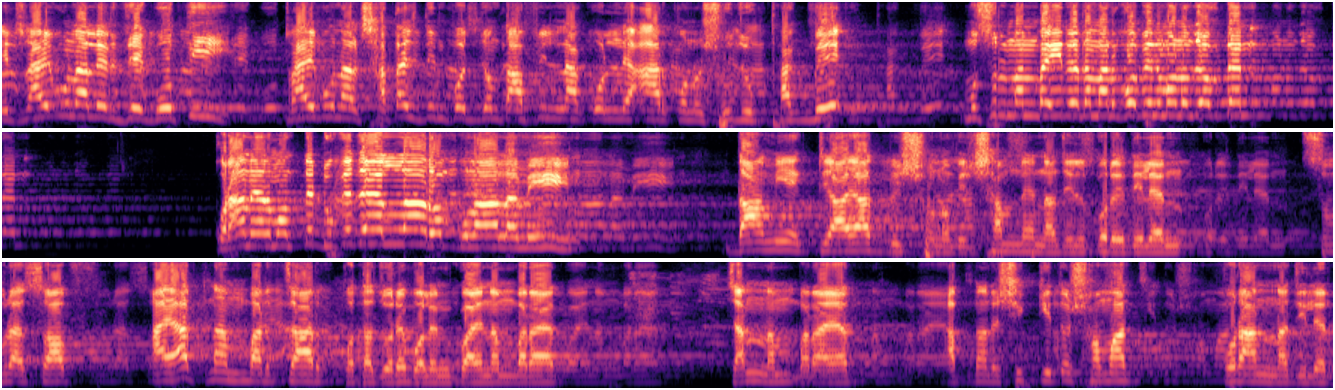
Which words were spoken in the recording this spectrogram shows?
এই ট্রাইব্যুনালের যে গতি, ট্রাইব্যুনাল সাতাইশ দিন পর্যন্ত আপিল না করলে আর কোনো সুযোগ থাকবে? মুসলমান ভাইরা, আমার গভীর মনোযোগ দেন। কোরআনের মধ্যে ঢুকে যায় আল্লাহ রব্বুল আলামিন। দামি একটি আয়াত বিশ্ব নবীর সামনে নাজিল করে দিলেন। সূরা সফ, আয়াত নাম্বার চার, কথা জোরে বলেন, কয় নাম্বার আয়াত? চার নাম্বার আয়াত, আপনার শিক্ষিত সমাজ কোরআন নাজিলের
